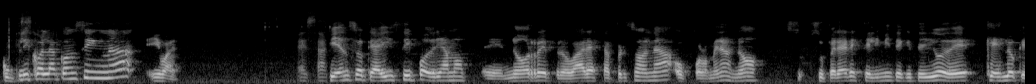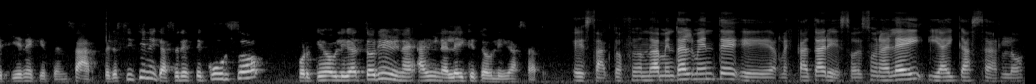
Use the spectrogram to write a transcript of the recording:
Cumplí con la consigna y bueno, pienso que ahí sí podríamos eh, no reprobar a esta persona o por lo menos no superar este límite que te digo de qué es lo que tiene que pensar. Pero sí tiene que hacer este curso porque es obligatorio y hay una ley que te obliga a hacerlo. Exacto, fundamentalmente eh, rescatar eso, es una ley y hay que hacerlo.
